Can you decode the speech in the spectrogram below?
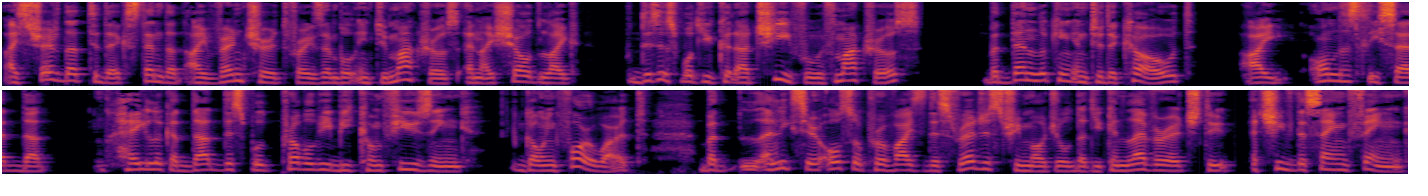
I shared that to the extent that I ventured, for example, into macros and I showed like this is what you could achieve with macros. But then looking into the code, I honestly said that, hey, look at that. This will probably be confusing going forward. But Elixir also provides this registry module that you can leverage to achieve the same thing.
